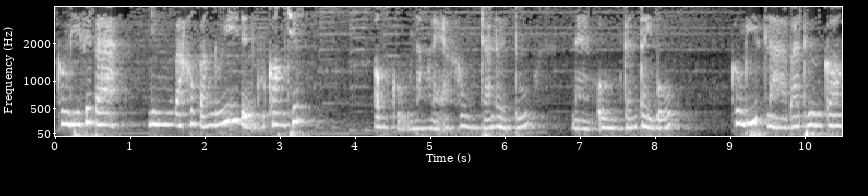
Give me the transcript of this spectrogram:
Con đi với ba. Nhưng ba không phản đối ý định của con chứ Ông cụ lặng lẽ không trả lời Tú Nàng ôm cánh tay bố Con biết là ba thương con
